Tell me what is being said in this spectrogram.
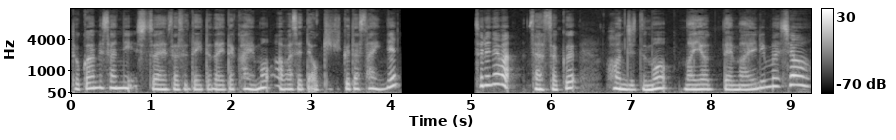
徳飴さんに出演させていただいた回も合わせてお聞きくださいね。それでは早速本日も迷って参りましょう。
